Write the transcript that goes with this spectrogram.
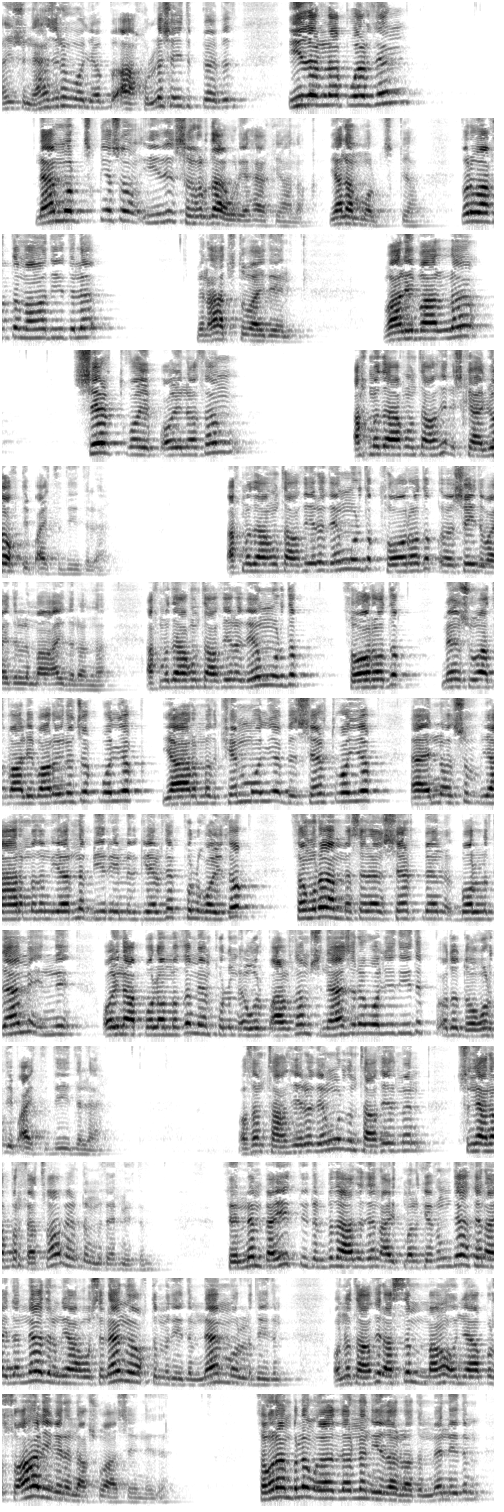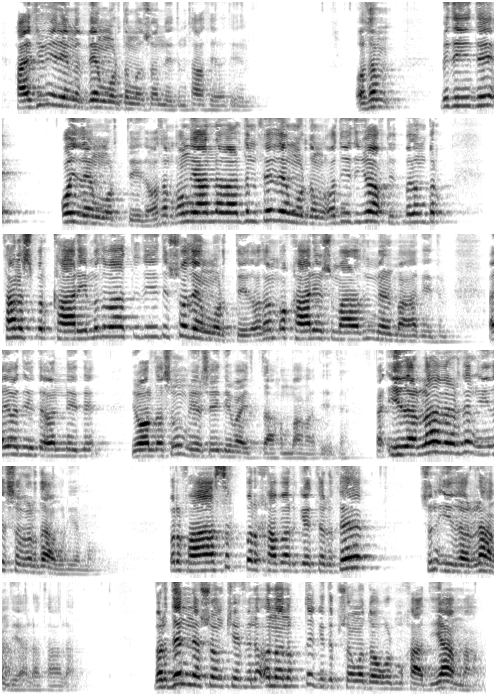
Aý şu näjere bolýar bu ahulla şeýdip be biz yzarlap görseň näme bolup çykýar şoň yzy şygyrda urýar häki ýalak. Ýalan bolup çykýar. Bir wagtda maňa diýdiler men at tutup aýdaýyn. Walibalda şert goýup oýnasaň Ahmad Ahun Tagsyr işgäl ýok diýip aýtdy diýdiler. Ahmad Ahun Tagsyra zeň urdyk, soradyk, şeý diýip aýdyldy maňa aýdylanda. Ahmad Ahun Tagsyra zeň urdyk, soradyk, men şu wagt walibal oýnajak boljak, ýarymyz kem bolýar, biz şert goýjak, hä indi şu ýarymyzyň ýerine birimiz gelse pul goýsak, soňra meselem şert bilen boldy dämi, indi oýnap bolamyzda men pulum öwrüp alsam, şu näjere bolýar diýdik, o-da dogur diýip aýtdy diýdiler. Otam tagsyra deň urdum, tagsyr men şunýalak bir fetwa berdiňmi sen diýdim. Senden beýik diýdim, bu zady sen aýtmaly kefiň däl, sen aýdan nädiriň ýa howsalaň ýokdumy diýdim, näme boldy diýdim. Onda tagsyr aslym maňa onýalak bir suwaly gelenok şu wagt çenli diýdi. Soňram bulaň özlerinden yzarladym, men diýdim, haýsy biriňiz deň urduňyz şony diýdim tagsyra diýdim. Ozem bi diýdi, Oý zeňňurt diýdi. Ozem oň ýanyna bardym, Sen zeňňurdyňmy? O diýdi, Ýok diýdi, biziň bir tanyş bir karymyz bardy diýdi, şo zeňňurt diýdi. Ozem o karyň şumarasyny ber maňa diýdim. Aý o diýdi, ony diýdi, ýoldaşymyň biri şeý diýip aýdypdy ahym maňa diýdi. Yzarlaberseň yzy şygyrdap urýam oň. Bir fasyk bir habar getirse, şuny yzarlaň diýýär Allah Taala. Birden-de şoň kefine ynanypdy, gidip şoňa dogurmyka diýýär maňa.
